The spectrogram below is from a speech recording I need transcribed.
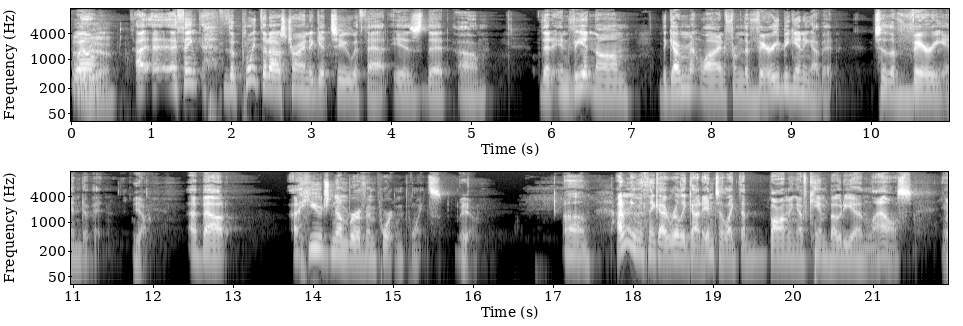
well, oh, yeah. I, I think the point that I was trying to get to with that is that um, that in Vietnam, the government lied from the very beginning of it to the very end of it yeah. about a huge number of important points. Yeah. Um, I don't even think I really got into like the bombing of Cambodia and Laos, and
